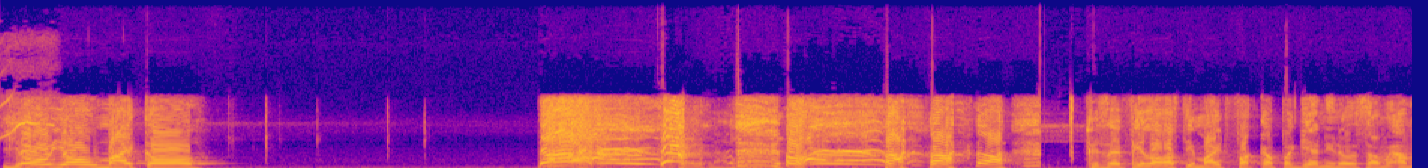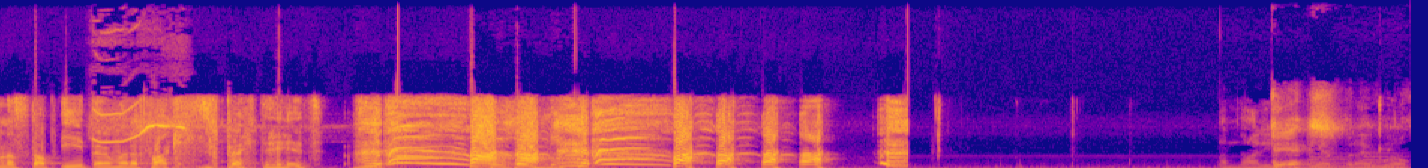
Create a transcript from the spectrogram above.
Yo, yo, Michael. Because I feel Austin might fuck up again, you know, so I'm, I'm gonna stop eating. I'm gonna fucking spectate. I'm not eating yet, but I will.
